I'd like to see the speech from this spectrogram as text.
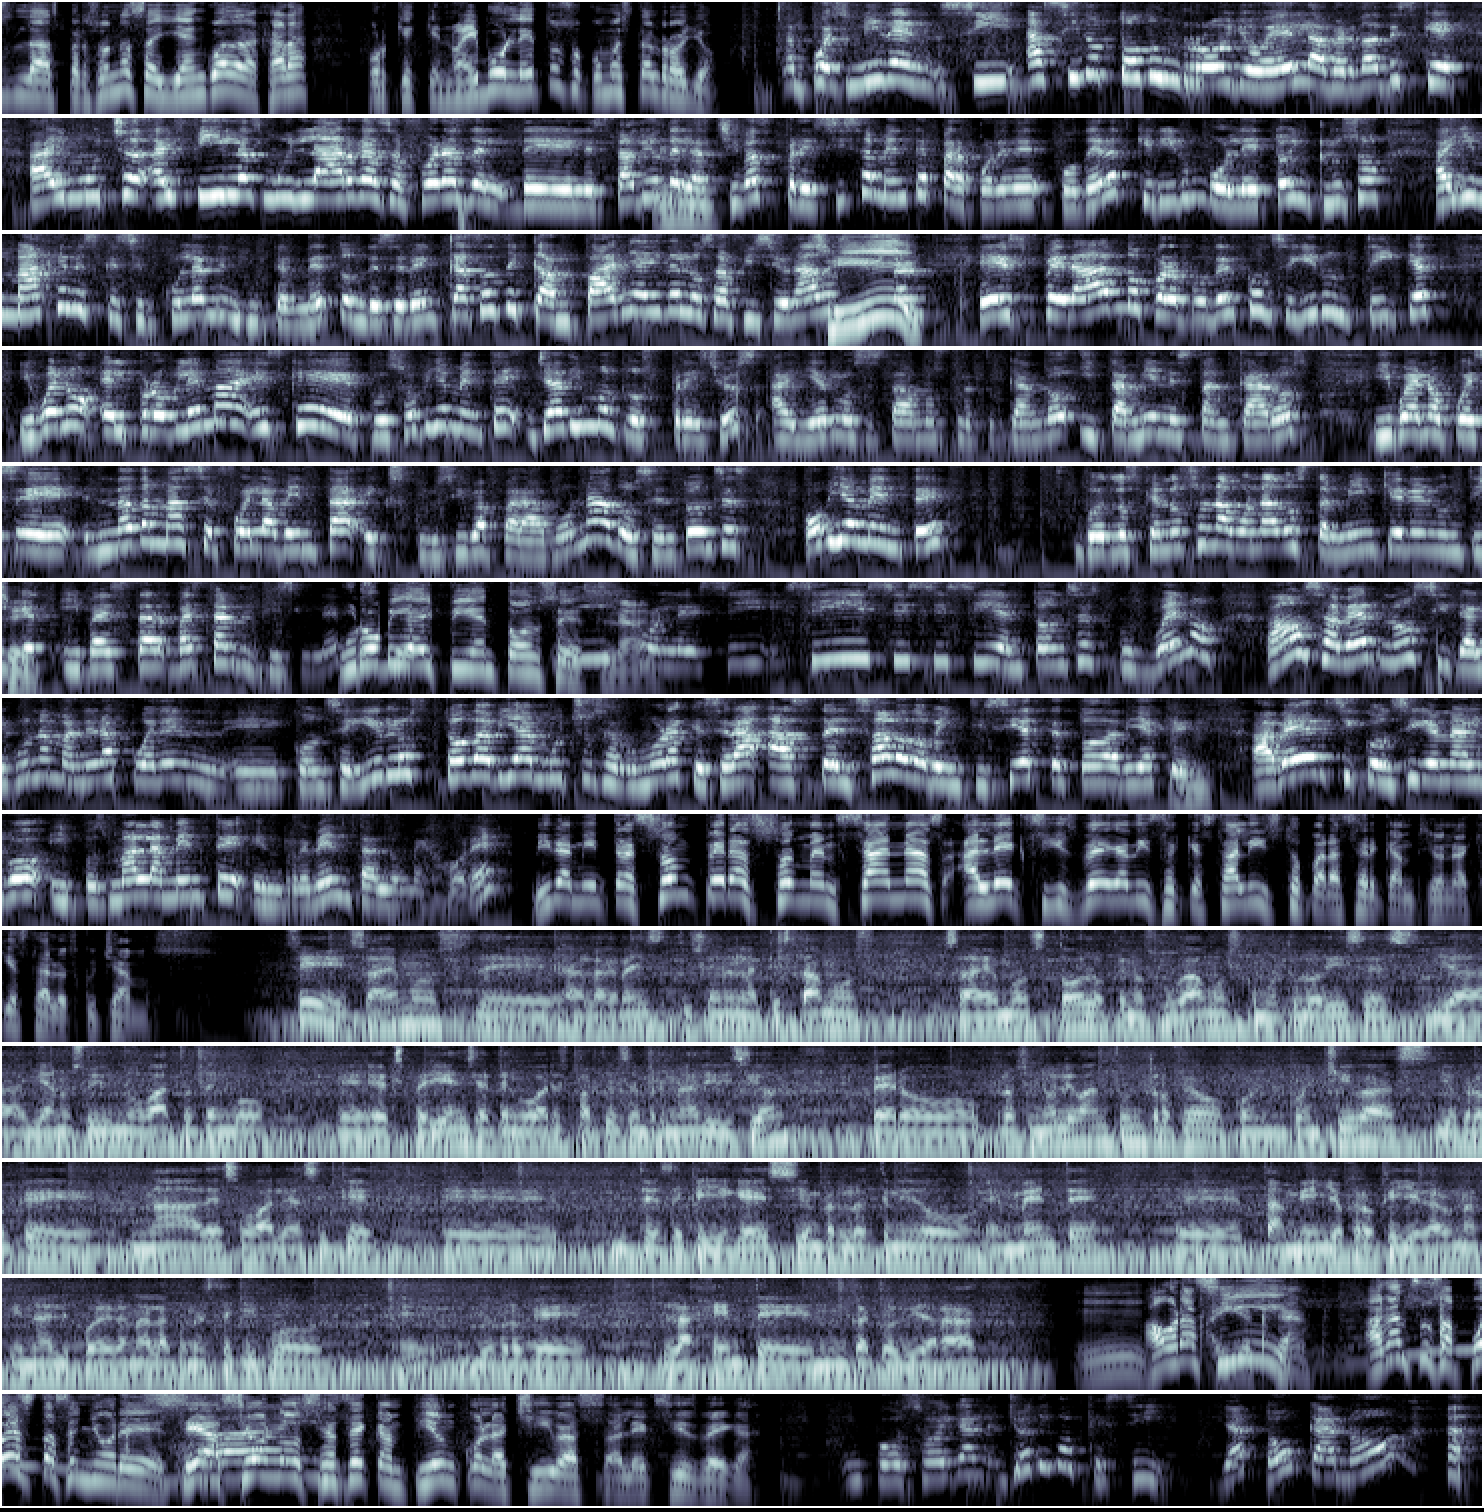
las personas allá en Guadalajara porque que no hay boletos o cómo está el rollo? Pues miren, sí, ha sido todo un rollo, ¿eh? La verdad es que hay muchas, hay filas muy largas afuera del, del estadio de las Chivas precisamente para poder, poder adquirir un boleto. Incluso hay imágenes que circulan en internet donde se ven casas de campaña ahí de los aficionados Sí. que están esperando para poder conseguir un ticket. Y bueno, el problema es que, pues obviamente, ya dimos los precios, ayer los estábamos platicando y también están caros. Y bueno, pues eh, nada más se fue la venta exclusiva para abonados. Entonces, obviamente, pues los que no son abonados también quieren un ticket y va a estar, va a estar difícil, ¿eh? Puro Porque- VIP entonces. Híjole, sí, sí, sí, sí, sí. Entonces, pues bueno, vamos a ver, ¿no? Si de alguna manera pueden eh, conseguirlos. Todavía mucho se rumora que será hasta el sábado 27 todavía que a ver si consiguen algo y pues malamente en reventa a lo mejor, ¿eh? Mira, mientras son peras, son manzanas, Alexis Vega dice que está listo para ser campeón. Aquí está, lo escuchamos. Sí, sabemos de a la gran institución en la que estamos, sabemos todo lo que nos jugamos, como tú lo dices, ya, ya no soy un novato, tengo eh, experiencia, tengo varios partidos en primera división, pero, pero si no levanto un trofeo con, con Chivas, yo creo que nada de eso vale, así que eh, desde que llegué siempre lo he tenido en mente, eh, también yo creo que llegar a una final y poder ganarla con este equipo, eh, yo creo que la gente nunca te olvidará. Ahora ahí sí, está. Hagan sus apuestas, señores. ¿Se hace o no se hace campeón con las Chivas, Alexis Vega? Pues oigan, yo digo que sí, ya toca, ¿no?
